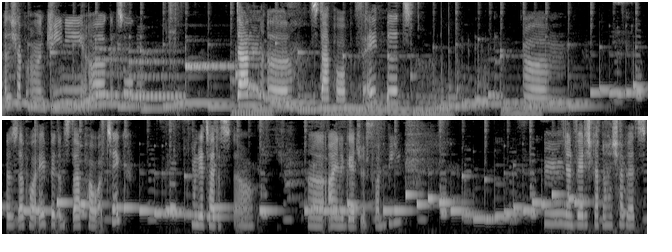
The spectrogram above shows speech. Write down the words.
äh, also ich habe äh, Genie äh, gezogen. Dann äh, Star Pop für 8-Bit. Ähm, also Star Power 8-Bit und Star Power Tick. Und jetzt halt das äh, äh, eine Gadget von B. Hm, dann werde ich gerade noch, ich habe jetzt,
